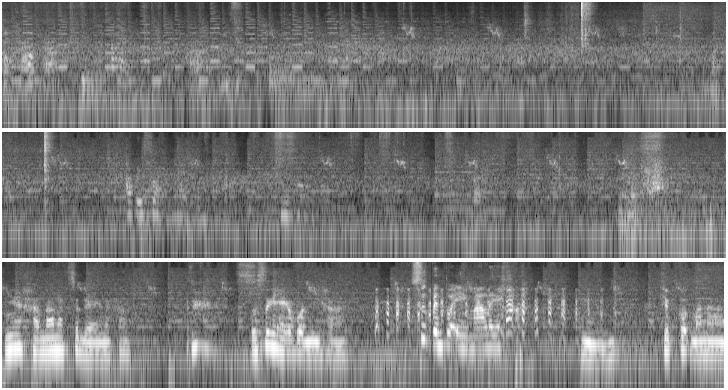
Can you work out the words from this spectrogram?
ส่งข้าวครับอ่ายี่สิบมาครับเอาไปส่ง นี่นะคะหน้านักแสดงนะคะรู้สึกยังไงกับบทนี้คะรู้สึกเป็นตัวเองมากเลยค่ะ หืมเก็บกดมานาน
